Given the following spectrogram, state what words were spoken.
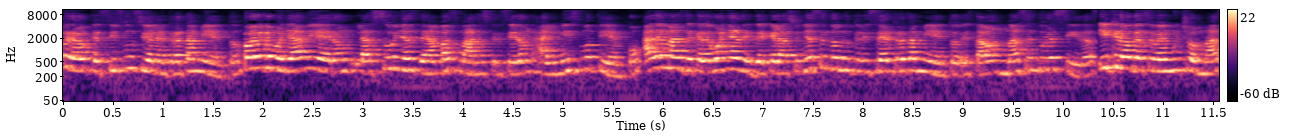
creo que sí funciona el tratamiento, porque como ya vieron, las uñas de ambas manos crecieron al mismo tiempo. Además de que debo añadir de que las uñas en donde utilicé el tratamiento estaban más endurecidas y creo que se ven mucho más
